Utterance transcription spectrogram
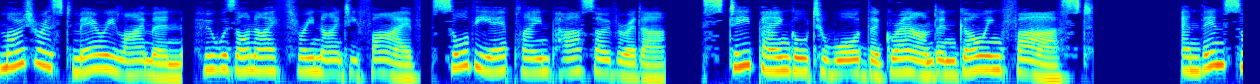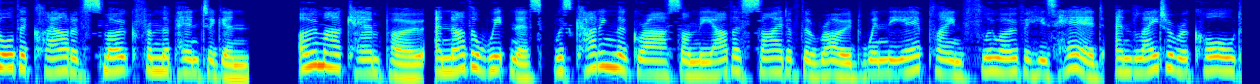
Motorist Mary Lyman, who was on I-395, saw the airplane pass over at a steep angle toward the ground and going fast, and then saw the cloud of smoke from the Pentagon. Omar Campo, another witness, was cutting the grass on the other side of the road when the airplane flew over his head, and later recalled,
